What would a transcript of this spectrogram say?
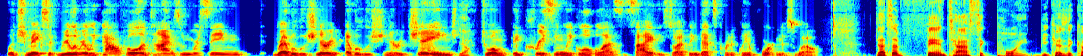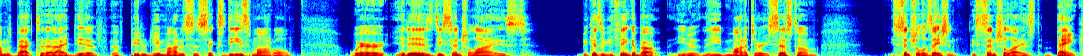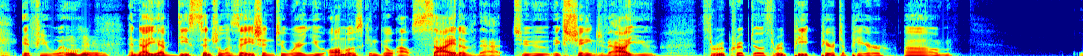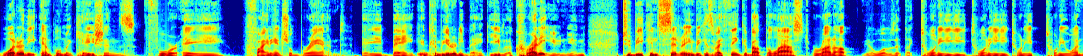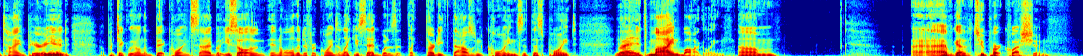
which makes it really, really powerful in times when we're seeing revolutionary and evolutionary change yeah. to an increasingly globalized society. So I think that's critically important as well. That's a fantastic point because it comes back to that idea of, of Peter Diamandis' six Ds model, where it is decentralized. Because if you think about you know the monetary system centralization the centralized bank if you will. Mm-hmm. and now you have decentralization to where you almost can go outside of that to exchange value through crypto through peer-to-peer. Um, what are the implications for a financial brand a bank, a mm-hmm. community bank, even a credit union to be considering because if I think about the last run up, you know, what was it like 2020, 2021 time period, mm-hmm. uh, particularly on the Bitcoin side, but you saw it in, in, all the different coins. And like you said, what is it like 30,000 coins at this point? Right. It's mind boggling. Um, I, I've got a two part question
